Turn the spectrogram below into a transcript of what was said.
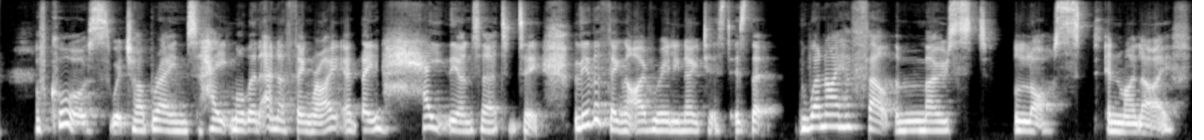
of course, which our brains hate more than anything, right? And they hate the uncertainty. But the other thing that I've really noticed is that when I have felt the most lost in my life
